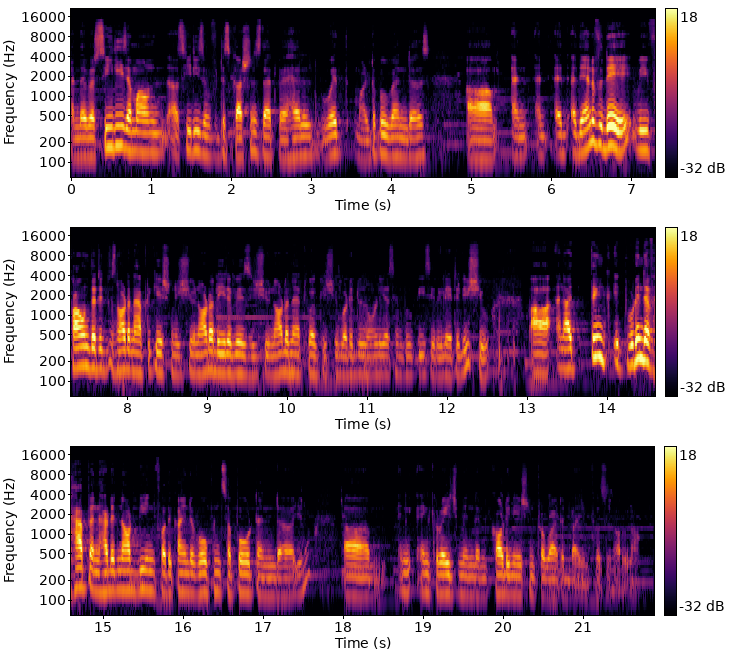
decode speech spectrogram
and there were series amount uh, series of discussions that were held with multiple vendors um, and, and at, at, the end of the day we found that it was not an application issue not a database issue not a network issue but it was only a simple PC related issue uh, and I think it wouldn't have happened had it not been for the kind of open support and uh, you know um, encouragement and coordination provided by Infosys all along.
